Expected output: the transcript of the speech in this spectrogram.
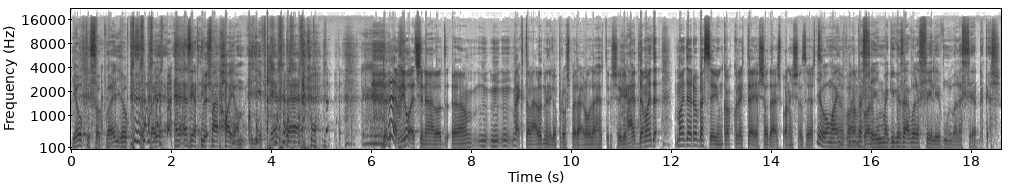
Jó piszok vagy, jó piszok vagy. E- ezért nincs de... már hajam egyébként, de... De nem, jól csinálod. Megtalálod mindig a prosperáló lehetőségeket, hát... de majd, majd erről beszéljünk akkor egy teljes adásban is azért. Jó, majd, valamikor... majd beszéljünk, meg igazából ez fél év múlva lesz érdekes.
